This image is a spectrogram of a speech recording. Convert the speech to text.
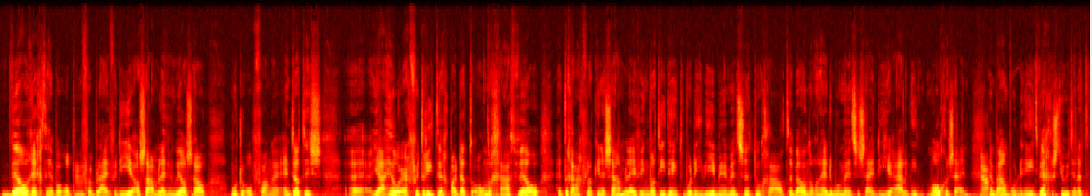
wel recht hebben op hmm. verblijven, die je als samenleving wel zou moeten opvangen. En dat is uh, ja, heel erg verdrietig, maar dat ondergaat wel het draagvlak in de samenleving. Want die denkt, worden hier meer mensen naartoe gehaald, terwijl er nog een heleboel mensen zijn die hier eigenlijk niet mogen zijn. Ja. En waarom worden die niet weggestuurd? En het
